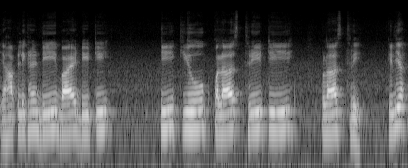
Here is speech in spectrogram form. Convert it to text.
यहाँ पे लिख रहे हैं D by D T T Q plus three T plus three clear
